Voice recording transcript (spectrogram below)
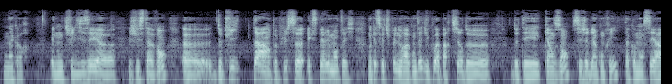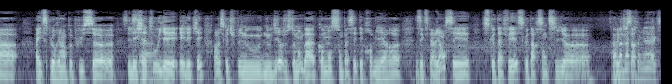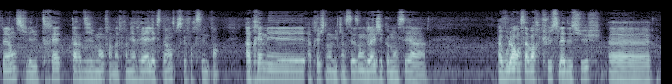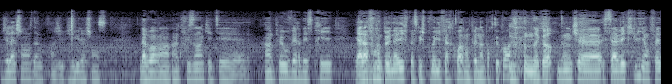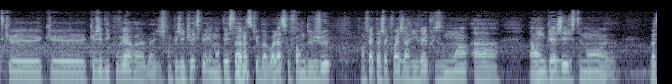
D'accord. Et donc tu le disais euh, juste avant, depuis tu as un peu plus euh, expérimenté. Donc est-ce que tu peux nous raconter du coup à partir de, de tes 15 ans, si j'ai bien compris, tu as commencé à, à explorer un peu plus euh, les ça. chatouilles et, et les pieds. Alors est-ce que tu peux nous, nous dire justement bah, comment se sont passées tes premières euh, expériences et ce que tu as fait, ce que tu as ressenti euh, avec bah, tout ma ça? première expérience, je l'ai eu très tardivement, enfin ma première réelle expérience, parce que forcément, enfin, après, mes, après justement mes 15-16 ans, là j'ai commencé à, à vouloir en savoir plus là-dessus. Euh, j'ai la chance d'avoir, enfin, j'ai eu la chance d'avoir un, un cousin qui était euh, un peu ouvert d'esprit et à la fois un peu naïf parce que je pouvais lui faire croire un peu n'importe quoi. D'accord. Donc euh, c'est avec lui en fait que que, que j'ai découvert, bah, que j'ai pu expérimenter ça Mhm. parce que bah voilà sous forme de jeu, en fait à chaque fois j'arrivais plus ou moins à, à engager justement euh, bah,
